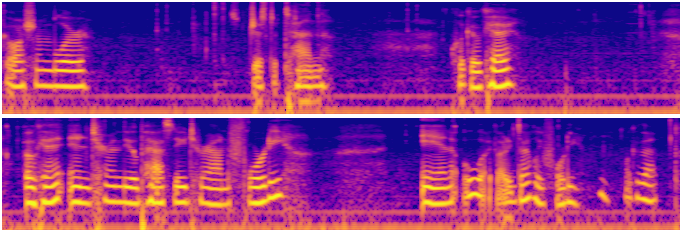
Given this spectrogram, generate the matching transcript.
Gaussian blur, just a 10. Click OK. Okay, and turn the opacity to around 40. And, oh, I got exactly 40. Hmm, look at that.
